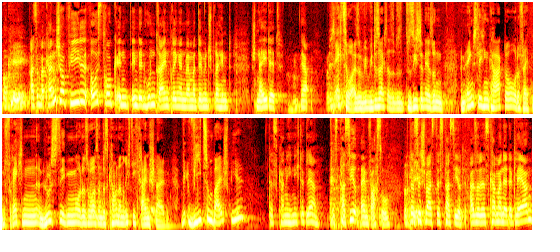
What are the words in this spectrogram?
Okay. Also man kann schon viel Ausdruck in, in den Hund reinbringen, wenn man dementsprechend schneidet. Mhm. Ja. Und das ist echt so. Also wie, wie du sagst, also du, du, siehst dann eher so einen, einen, ängstlichen Charakter oder vielleicht einen frechen, einen lustigen oder sowas und das kann man dann richtig reinschneiden. Wie, wie zum Beispiel? Das kann ich nicht erklären. Das passiert einfach so. Okay. Das ist was, das passiert. Also das kann man nicht erklären.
